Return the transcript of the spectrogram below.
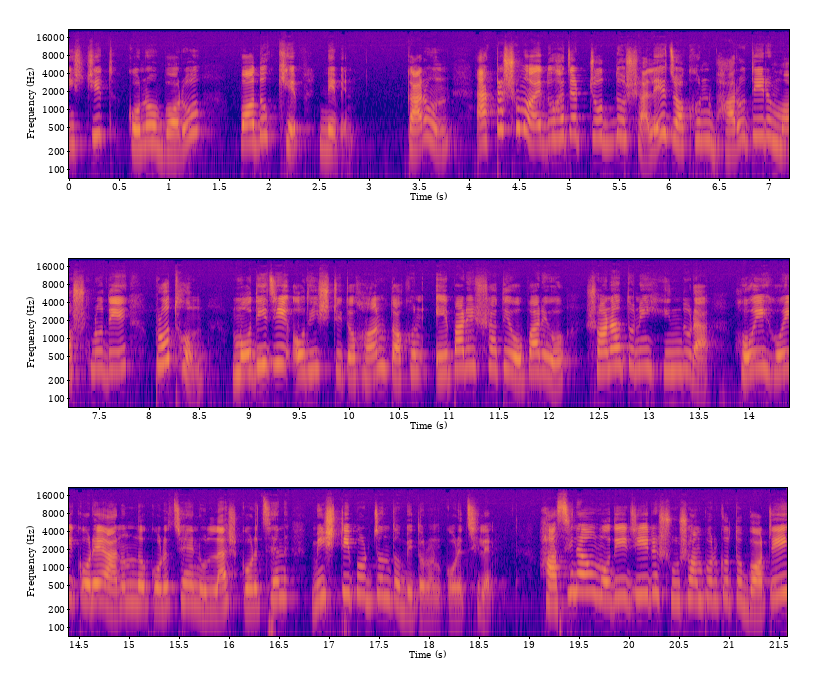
নিশ্চিত কোনো বড় পদক্ষেপ নেবেন। কারণ একটা সময় দু হাজার চোদ্দ সালে যখন ভারতের মসনদে প্রথম মোদিজি অধিষ্ঠিত হন, তখন এপারের সাথে ওপারেও সনাতনী হিন্দুরা হই হই করে আনন্দ করেছেন, উল্লাস করেছেন, মিষ্টি পর্যন্ত বিতরণ করেছিলেন। হাসিনা ও মোদিজির সুসম্পর্ক তো বটেই,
